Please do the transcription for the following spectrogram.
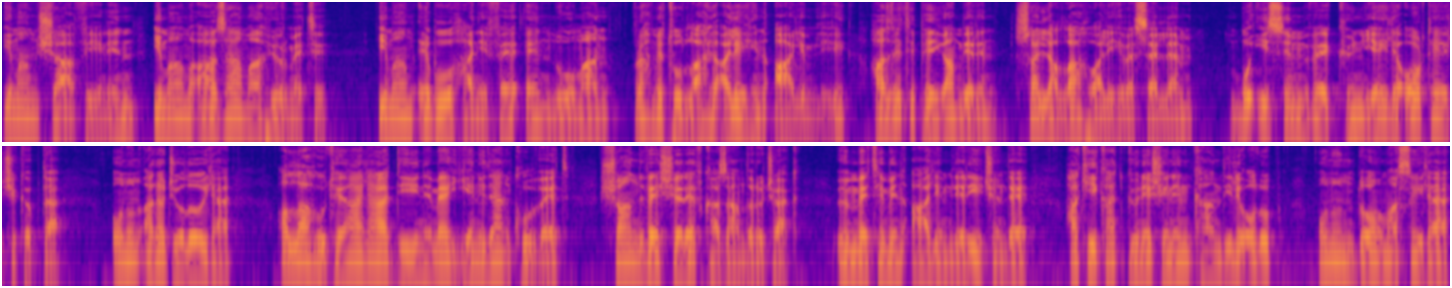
İmam Şafii'nin İmam-ı Azam'a hürmeti, İmam Ebu Hanife en-Numan rahmetullahi aleyhin alimliği, Hazreti Peygamber'in sallallahu aleyhi ve sellem bu isim ve künye ile ortaya çıkıp da onun aracılığıyla Allahu Teala dinime yeniden kuvvet, şan ve şeref kazandıracak. Ümmetimin alimleri içinde hakikat güneşinin kandili olup onun doğmasıyla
